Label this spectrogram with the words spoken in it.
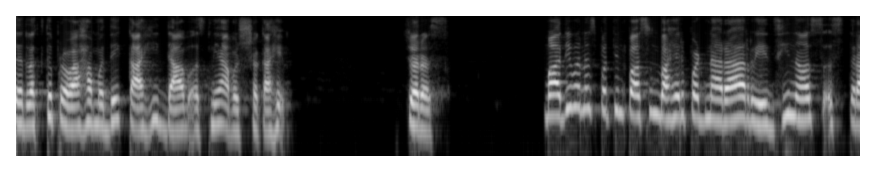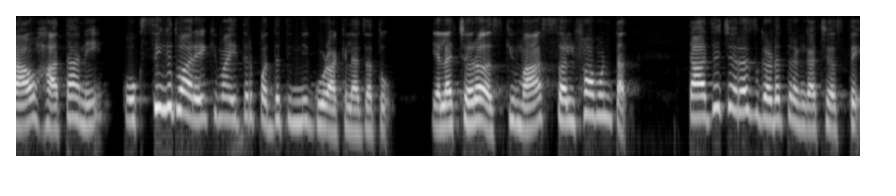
तर रक्तप्रवाहामध्ये काही दाब असणे आवश्यक आहे. चरस. मादी वनस्पतींपासून बाहेर पडणारा रेझिनस स्त्राव हाताने कोक्सिंगद्वारे किंवा इतर पद्धतींनी गोळा केला जातो. याला चरस किंवा सल्फा म्हणतात. ताजे चरस गडद रंगाचे असते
